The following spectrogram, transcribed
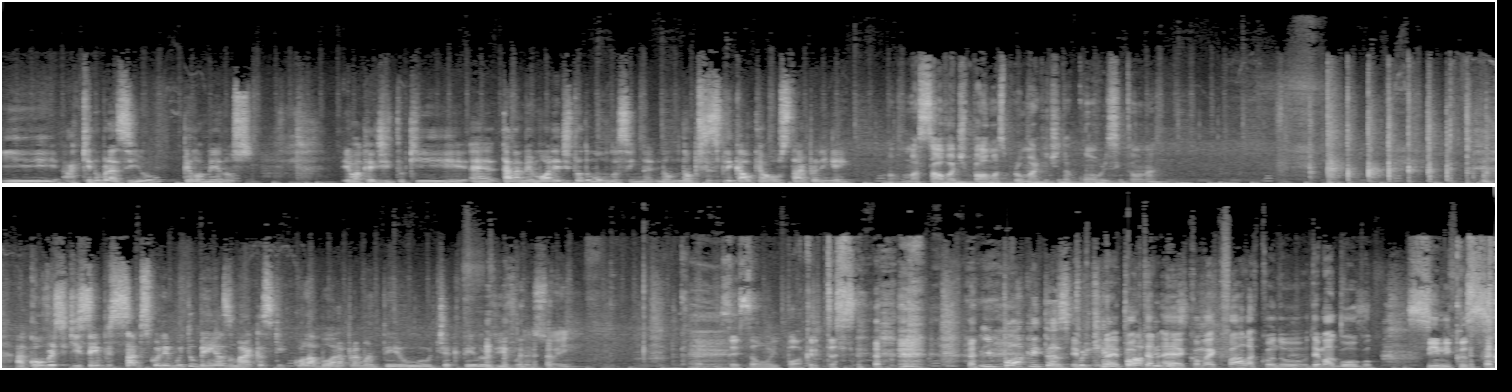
E aqui no Brasil, pelo menos, eu acredito que é, tá na memória de todo mundo, assim, né? Não, não precisa explicar o que é um All-Star pra ninguém. Uma salva de palmas pro marketing da Converse, então, né? A Converse que sempre sabe escolher muito bem as marcas que colaboram pra manter o Chuck Taylor vivo, né? Isso aí. Vocês são hipócritas. Hipócritas? Por que Não, hipócrita- hipócritas? é, como é que fala? Quando demagogo. Cínicos.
